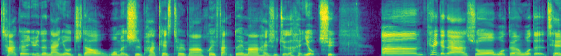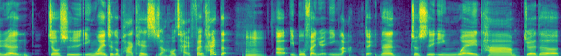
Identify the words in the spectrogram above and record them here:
查根玉的男友知道我们是 podcaster 吗？会反对吗？还是觉得很有趣？嗯，可以跟大家说，我跟我的前任就是因为这个 podcast 然后才分开的。嗯，呃，一部分原因啦，对，那就是因为他觉得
